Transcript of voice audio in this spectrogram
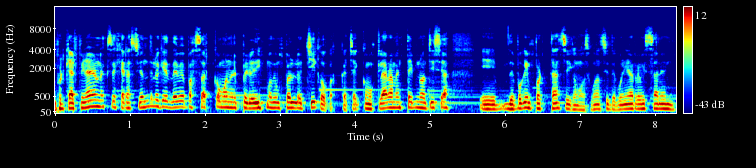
porque al final es una exageración de lo que debe pasar como en el periodismo de un pueblo chico, pues, ¿cachai? Como claramente hay noticias eh, de poca importancia y como bueno, si te ponías a revisar en,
